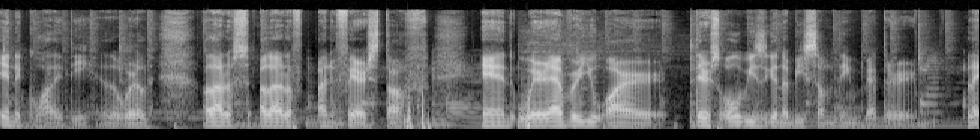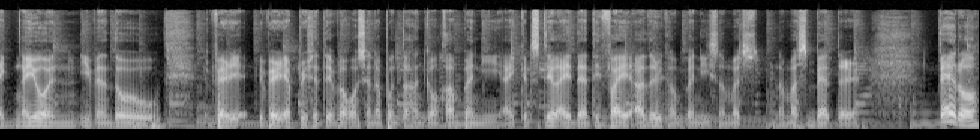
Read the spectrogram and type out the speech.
inequality in the world. A lot of a lot of unfair stuff. And wherever you are, there's always gonna be something better like ngayon even though very very appreciative ako sa napuntahan kong company I could still identify other companies na much na mas better. Pero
